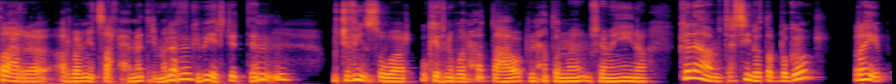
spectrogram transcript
ظاهر 400 صفحة ما أدري ملف مم. كبير جدا مم. وتشوفين صور وكيف نبغى نحطها وبنحط المشامهين كلام تحسين لو طبقوه رهيب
